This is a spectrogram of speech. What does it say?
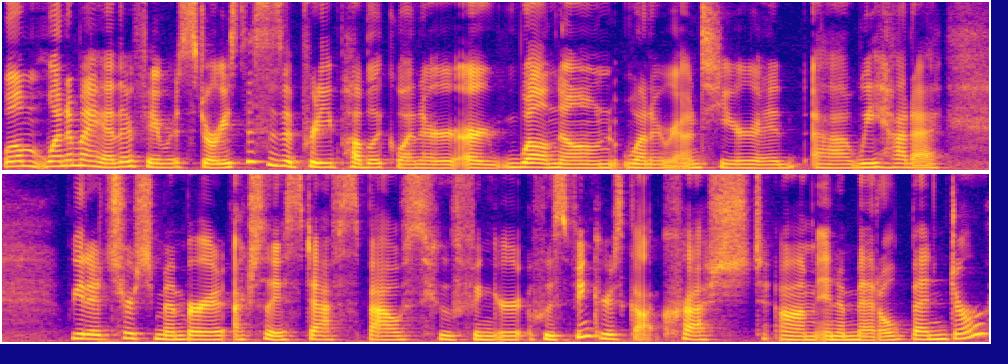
Well, one of my other favorite stories. This is a pretty public one or, or well-known one around here, and uh, we had a we had a church member, actually a staff spouse, who finger whose fingers got crushed um, in a metal bender.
